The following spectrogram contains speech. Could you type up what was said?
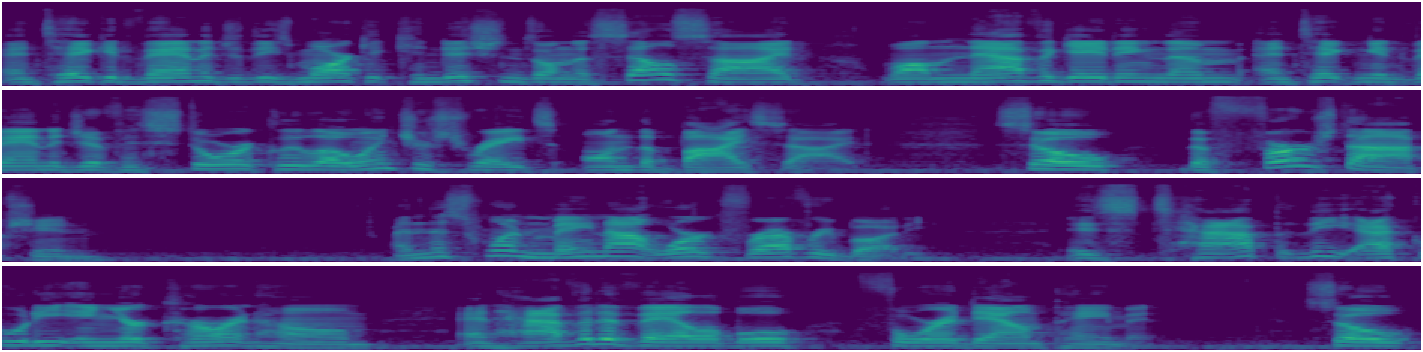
and take advantage of these market conditions on the sell side while navigating them and taking advantage of historically low interest rates on the buy side. So, the first option, and this one may not work for everybody, is tap the equity in your current home and have it available for a down payment. So,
